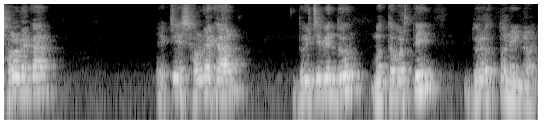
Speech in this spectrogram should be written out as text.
সরলরেখার একটি সরলরেখার দুইটি বিন্দুর মধ্যবর্তী দূরত্ব নির্ণয়।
